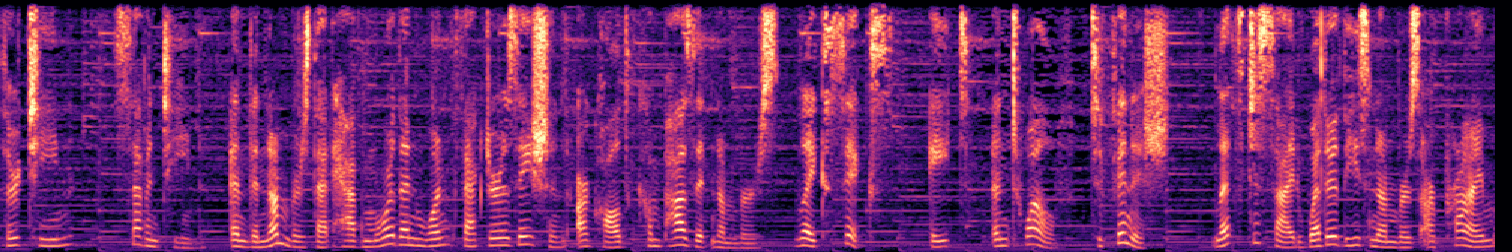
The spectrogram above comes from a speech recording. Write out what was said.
13, 17. And the numbers that have more than one factorization are called composite numbers, like 6, 8, and 12. To finish, let's decide whether these numbers are prime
